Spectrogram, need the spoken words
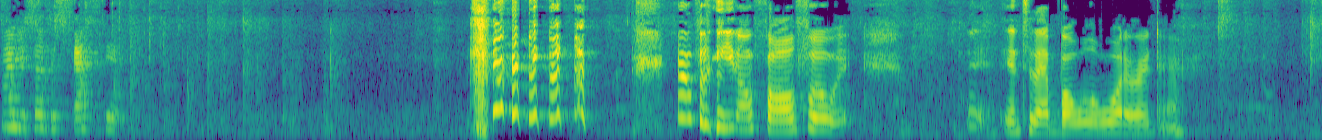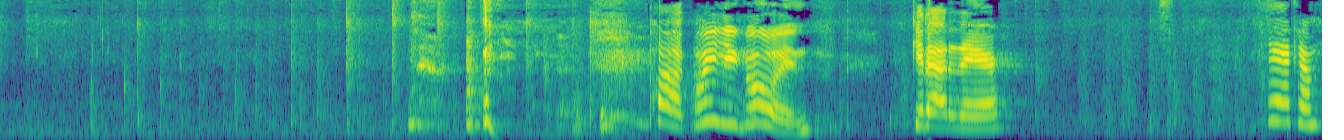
I'm just so disgusted. Hopefully you don't fall forward into that bowl of water right there. Puck, where are you going? Get out of there. Here I come.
